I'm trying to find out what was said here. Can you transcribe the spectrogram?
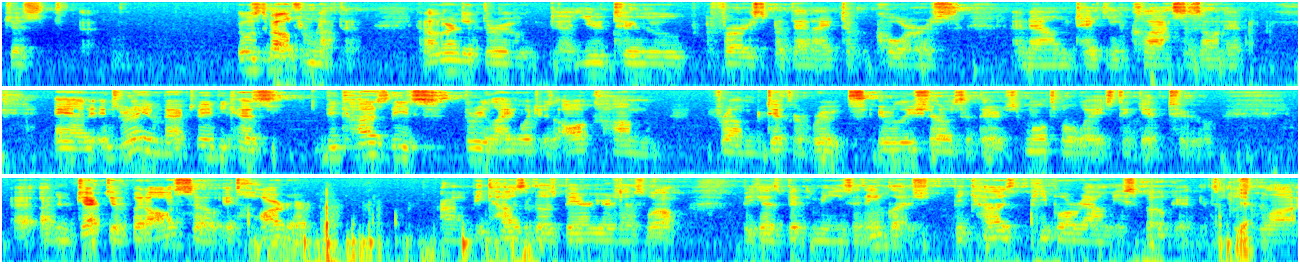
just it was developed from nothing. And I learned it through YouTube first, but then I took a course and now I'm taking classes on it. And it's really impacted me because because these three languages all come from different roots, it really shows that there's multiple ways to get to uh, an objective, but also it's harder uh, because of those barriers as well. Because Vietnamese and English, because people around me spoke it, it's Yeah, just a lot,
